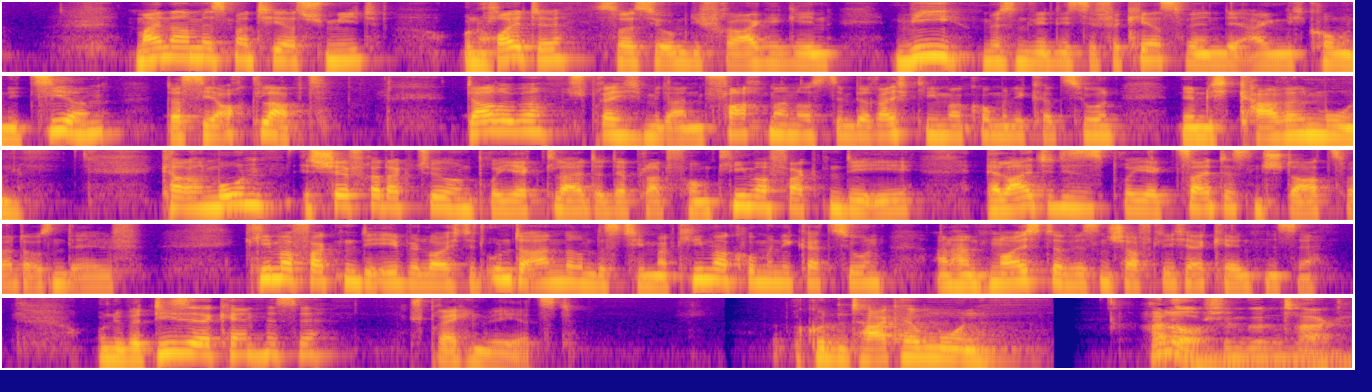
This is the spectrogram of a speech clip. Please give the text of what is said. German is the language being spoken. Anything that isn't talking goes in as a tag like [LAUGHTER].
Mein Name ist Matthias Schmid und heute soll es hier um die Frage gehen, wie müssen wir diese Verkehrswende eigentlich kommunizieren, dass sie auch klappt. Darüber spreche ich mit einem Fachmann aus dem Bereich Klimakommunikation, nämlich Karel Mohn. Karel Mohn ist Chefredakteur und Projektleiter der Plattform klimafakten.de. Er leitet dieses Projekt seit dessen Start 2011. Klimafakten.de beleuchtet unter anderem das Thema Klimakommunikation anhand neuester wissenschaftlicher Erkenntnisse. Und über diese Erkenntnisse sprechen wir jetzt. Guten Tag, Herr Mohn. Hallo, schönen guten Tag.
